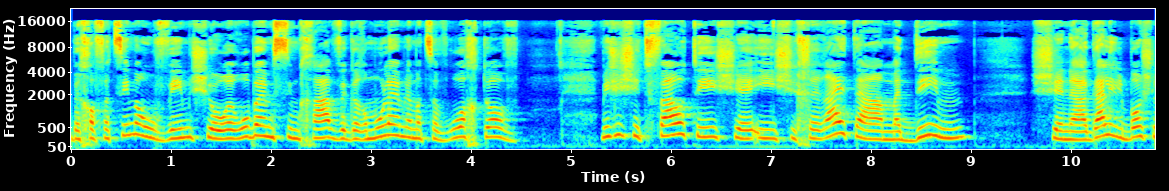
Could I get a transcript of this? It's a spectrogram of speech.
בחפצים אהובים שעוררו בהם שמחה וגרמו להם למצב רוח טוב. מישהי שיתפה אותי שהיא שחררה את המדים שנהגה ללבוש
